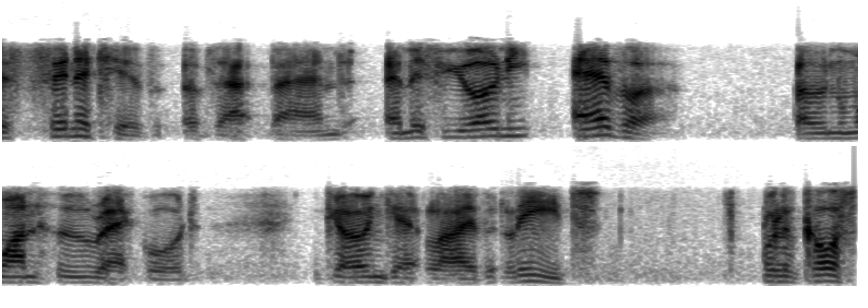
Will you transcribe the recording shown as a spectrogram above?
definitive of that band. And if you only ever own one Who record, go and get Live at Leeds. Well, of course,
